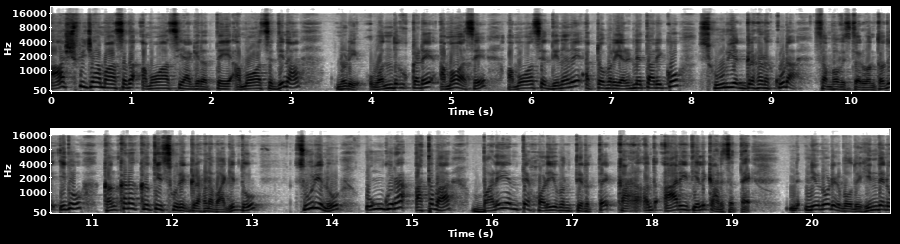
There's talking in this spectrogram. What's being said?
ಆಶ್ವಿಜ ಮಾಸದ ಅಮಾವಾಸ್ಯೆಯಾಗಿರುತ್ತೆ. ಅಮಾವಾಸ್ಯೆ ದಿನ, ನೋಡಿ, ಒಂದು ಕಡೆ ಅಮಾವಾಸ್ಯೆ ಅಮಾವಾಸ್ಯೆ ದಿನವೇ ಅಕ್ಟೋಬರ್ ಎರಡನೇ ತಾರೀಕು ಸೂರ್ಯಗ್ರಹಣ ಕೂಡ ಸಂಭವಿಸ್ತಾ ಇರುವಂಥದ್ದು. ಇದು ಕಂಕಣಕೃತಿ ಸೂರ್ಯಗ್ರಹಣವಾಗಿದ್ದು ಸೂರ್ಯನು ಉಂಗುರ ಅಥವಾ ಬಳೆಯಂತೆ ಹೊಳೆಯುವಂತಿರುತ್ತೆ, ಕಾ ಅಂತ ಆ ರೀತಿಯಲ್ಲಿ ಕಾಣಿಸುತ್ತೆ. ನೀವು ನೋಡಿರ್ಬೋದು, ಹಿಂದೆನೂ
